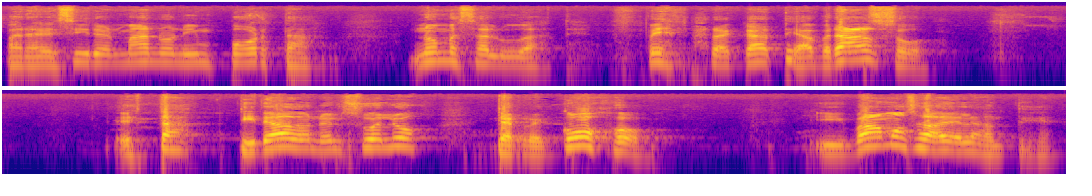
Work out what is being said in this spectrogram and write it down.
Para decir, hermano, no importa, no me saludaste. Ven para acá, te abrazo. Estás tirado en el suelo, te recojo y vamos adelante.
